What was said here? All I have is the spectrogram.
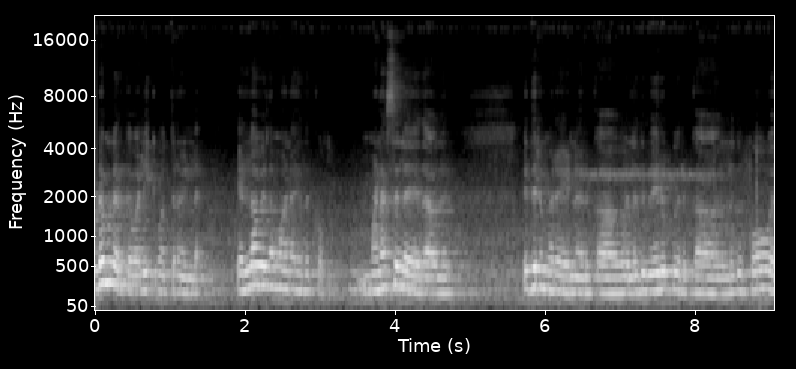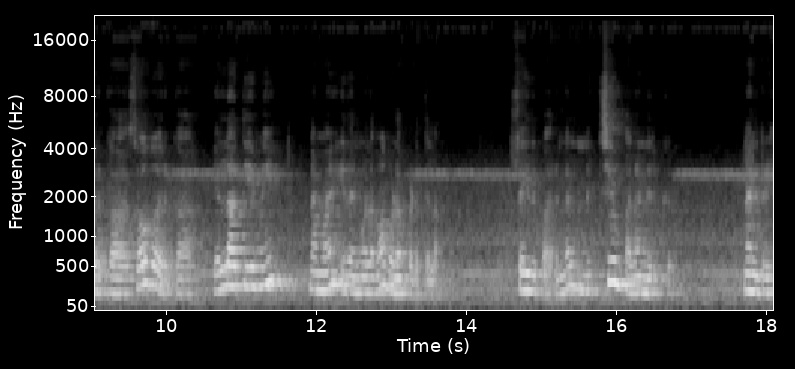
உடம்புல இருக்க வலிக்கு மாத்திரம் இல்லை. எல்லா விதமான இதுக்கும் மனசில் ஏதாவது எதிர்மறை எண்ணம் இருக்கா? அல்லது வெறுப்பு இருக்கா? அல்லது கோவம் இருக்கா? சோகம் இருக்கா? எல்லாத்தையுமே நம்ம இதன் மூலமாக குணப்படுத்தலாம். செய்து பாருங்கள். நிச்சயம் பலன் இருக்குது நன்றி.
